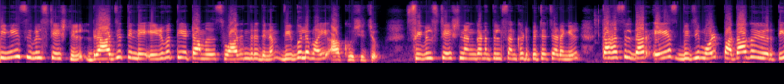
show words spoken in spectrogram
ബിനി സിവിൽ സ്റ്റേഷനിൽ രാജ്യത്തിന്റെ എഴുപത്തിയെട്ടാമത് സ്വാതന്ത്ര്യദിനം വിപുലമായി ആഘോഷിച്ചു. സിവിൽ സ്റ്റേഷൻ അങ്കണത്തിൽ സംഘടിപ്പിച്ച ചടങ്ങിൽ തഹസിൽദാർ എ എസ് ബിജിമോൾ പതാക ഉയർത്തി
